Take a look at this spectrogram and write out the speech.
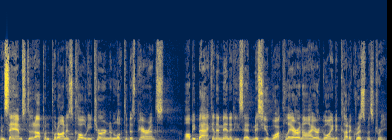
And Sam stood up and put on his coat. He turned and looked at his parents. I'll be back in a minute, he said. Monsieur Boisclair and I are going to cut a Christmas tree.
